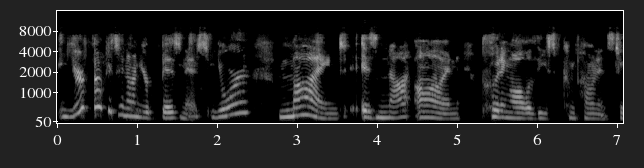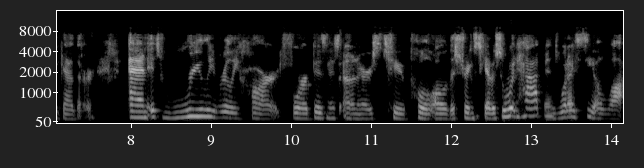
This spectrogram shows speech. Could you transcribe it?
you're focusing on your business. Your mind is not on putting all of these components together. And it's really, really hard for business owners to pull all of the strings together. So what happens, what I see a lot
